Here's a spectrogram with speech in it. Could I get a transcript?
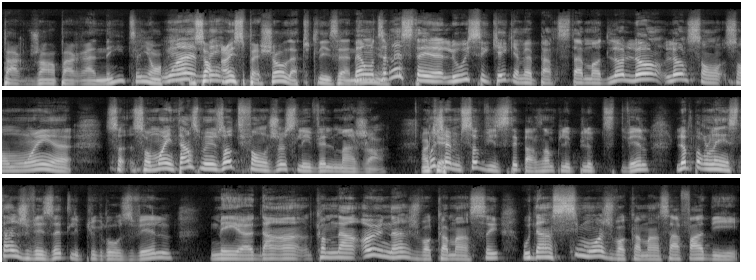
par genre par année. Ils, ont, Ouais, ils sortent mais- un special à toutes les années. Ben, on dirait que c'était Louis C.K. qui avait parti cette mode-là. Là, là, ils sont, sont, moins, euh, sont, sont moins intenses, mais eux autres, ils font juste les villes majeures. Moi, j'aime ça visiter, par exemple, les plus petites villes. Là, pour l'instant, je visite les plus grosses villes, mais euh, dans, comme dans un an, je vais commencer, ou dans six mois, je vais commencer à faire des,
